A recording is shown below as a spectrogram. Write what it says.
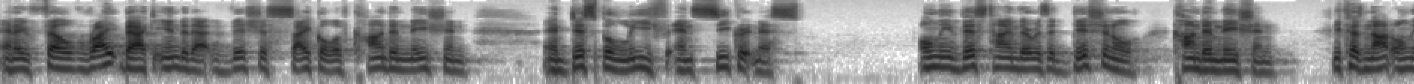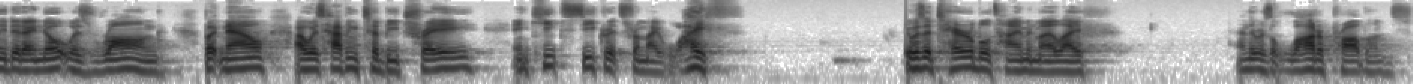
And I fell right back into that vicious cycle of condemnation and disbelief and secretness. Only this time there was additional condemnation because not only did I know it was wrong, but now I was having to betray and keep secrets from my wife. It was a terrible time in my life, and there was a lot of problems.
